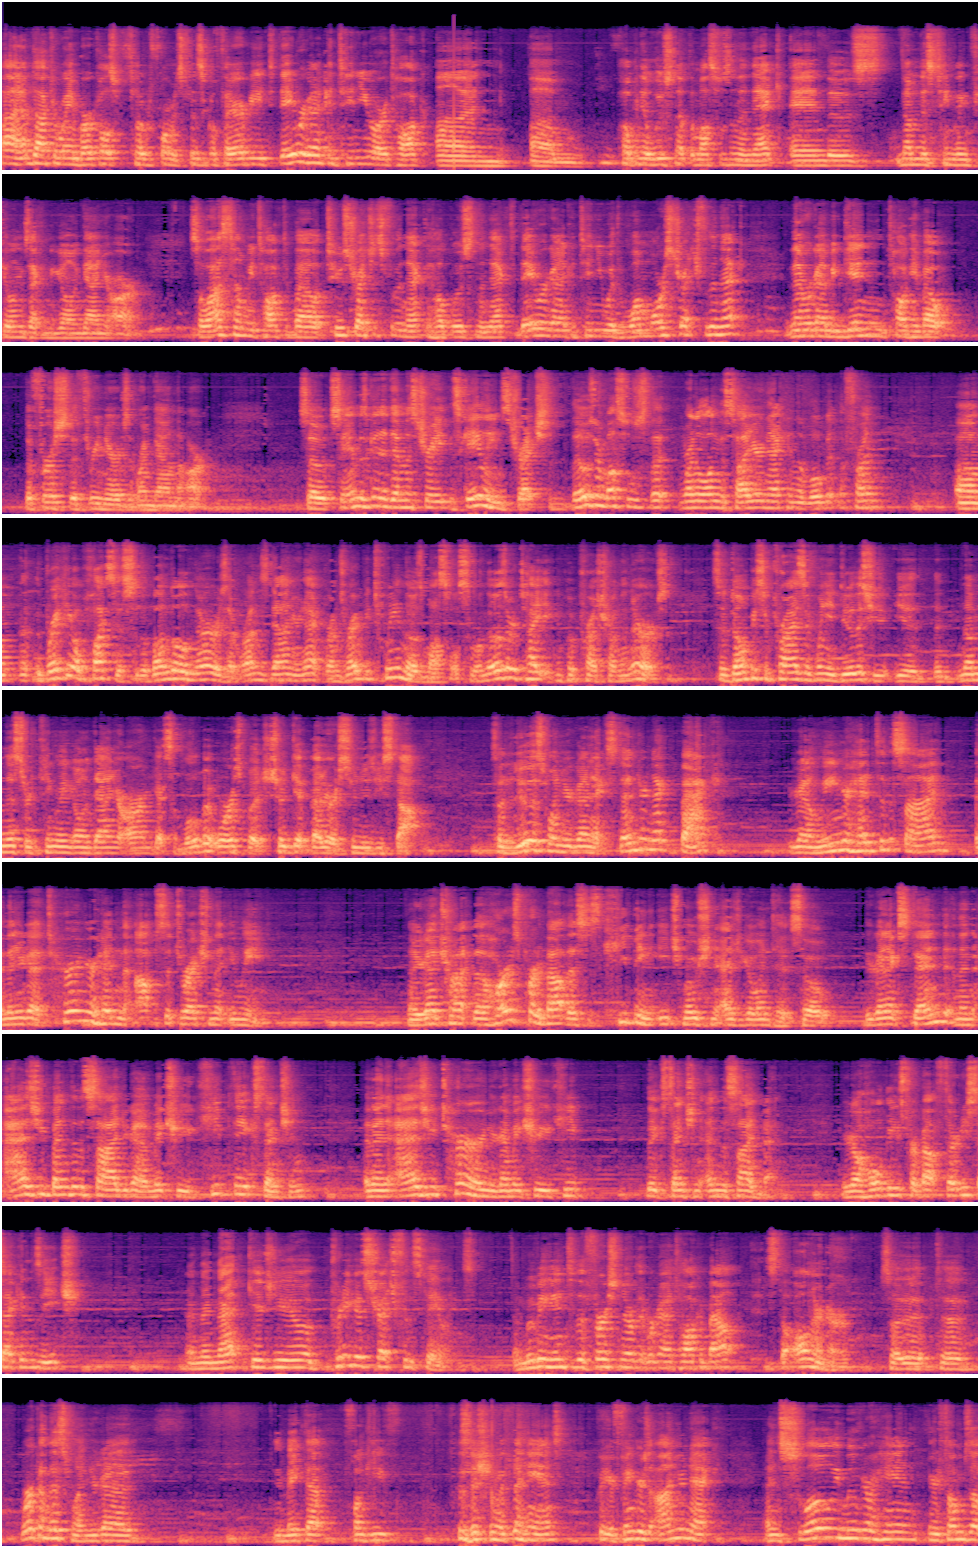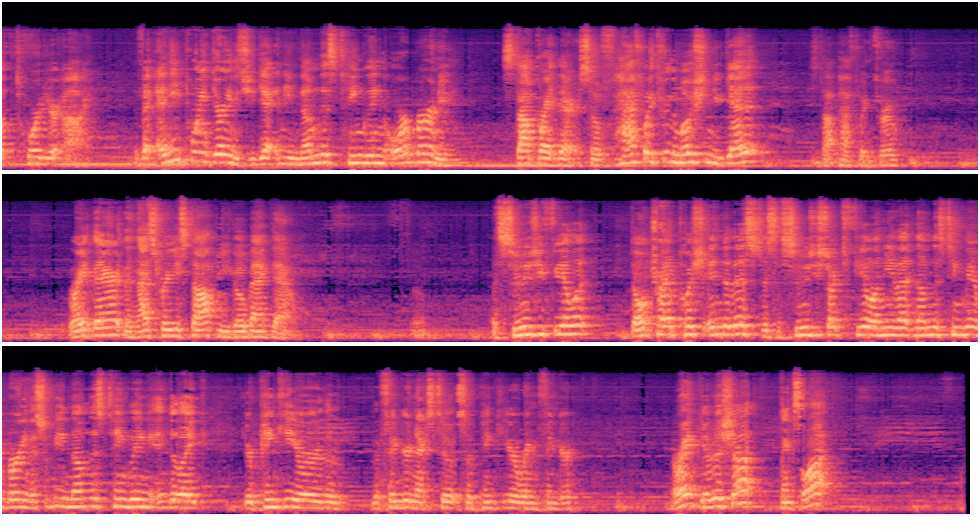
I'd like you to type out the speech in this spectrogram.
Hi, I'm Dr. Wayne Burkholz Total Performance Physical Therapy. Today we're going to continue our talk on um, helping to loosen up the muscles in the neck and those numbness, tingling feelings that can be going down your arm. So last time we talked about two stretches for the neck to help loosen the neck. Today we're going to continue with one more stretch for the neck, and then we're going to begin talking about the first of the three nerves that run down the arm. So Sam is going to demonstrate the scalene stretch. Those are muscles that run along the side of your neck and a little bit in the front. Um, the, brachial plexus, so the bundle of nerves that runs down your neck, runs right between those muscles. So when those are tight, you can put pressure on the nerves. So don't be surprised if when you do this, you, you, the numbness or tingling going down your arm gets a little bit worse, but it should get better as soon as you stop. So to do this one, you're going to extend your neck back, you're going to lean your head to the side, and then you're going to turn your head in the opposite direction that you lean. Now you're going to try, the hardest part about this is keeping each motion as you go into it. So you're going to extend, and then as you bend to the side, you're going to make sure you keep the extension. And then as you turn, you're going to make sure you keep the extension and the side bend. You're going to hold these for about 30 seconds each. And then that gives you a pretty good stretch for the scalenes. Now moving into the first nerve that we're going to talk about, it's the ulnar nerve. So to, to work on this one, you're going to make that funky position with the hands. Put your fingers on your neck and slowly move your hand, your thumbs up toward your eye. If at any point during this you get any numbness, tingling, or burning, stop right there. So halfway through the motion you get it, stop halfway through. Right there, then that's where you stop and you go back down. So, as soon as you feel it, don't try to push into this. Just as soon as you start to feel any of that numbness, tingling, or burning, this would be numbness, tingling into like your pinky or the, the finger next to it, so pinky or ring finger. All right, give it a shot. Thanks a lot.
